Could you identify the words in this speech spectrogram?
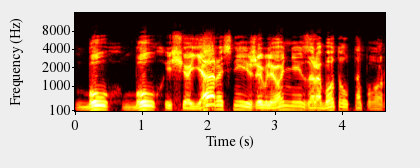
Бух, бух, еще яростнее и живленнее заработал топор.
